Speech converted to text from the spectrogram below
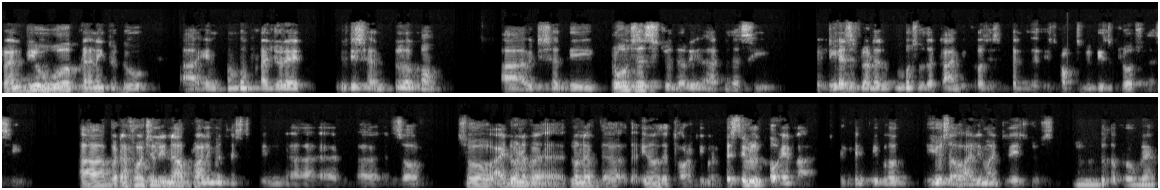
plan- we were planning to do uh, in Kampung Prajurit, which is in Telok Gong, uh, which is at the closest to the uh, to the sea. It gets flooded most of the time because its, its proximity is close to the sea. Uh, but unfortunately now Parliament has been uh, uh, dissolved, so I don't have a, don't have the, the, you know the authority. But still will go ahead now to get people use our ahli majlis to do the program.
